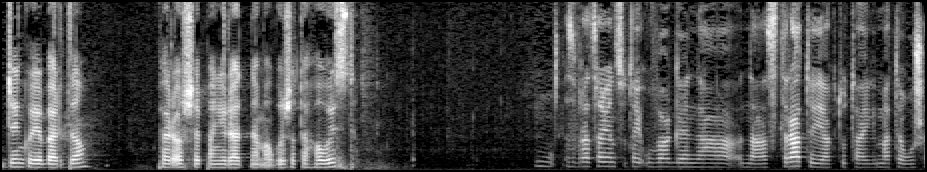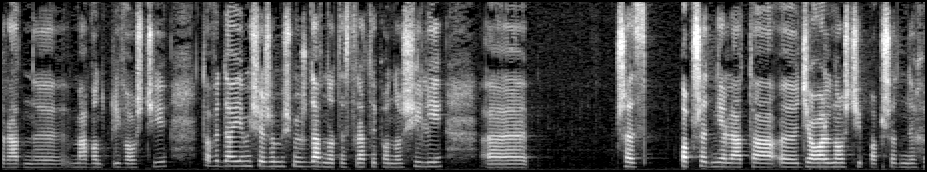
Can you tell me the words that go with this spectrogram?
Dziękuję bardzo. Proszę, pani radna Małgorzata Hołyst. Zwracając tutaj uwagę na, na straty, jak tutaj Mateusz Radny ma wątpliwości, to wydaje mi się, że myśmy już dawno te straty ponosili e, przez poprzednie lata e, działalności poprzednich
